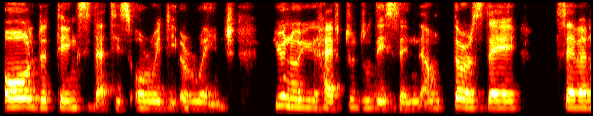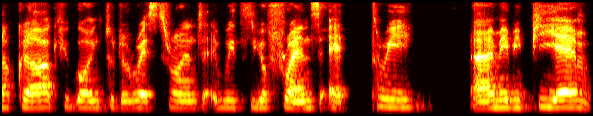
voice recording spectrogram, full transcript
all the things that is already arranged. You know, you have to do this and on Thursday, seven o'clock, you're going to the restaurant with your friends at three, uh, maybe PM.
